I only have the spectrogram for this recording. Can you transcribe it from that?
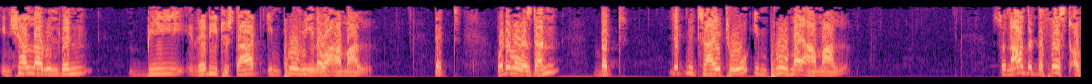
inshallah we'll then be ready to start improving in our amal. That whatever was done, but let me try to improve my amal. So now that the first of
